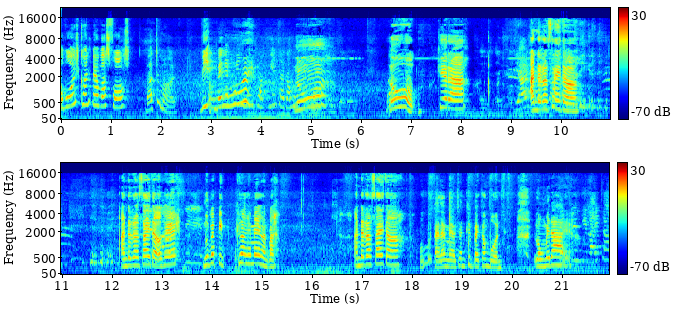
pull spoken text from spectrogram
Obwohl, ich könnte mir was vorstellen. Warte mal. Wie, wenn er keinen Weg hat, geht er da หนู hoch. ลูก เคียรา Ja, อันเดอร์ไซเดอร์อันเดอร์ไซเดอร์โอเค หนูไปปิดเครื่องให้แม่ก่อนปะอันเดอร์ไซเดอร์โอ้ยแต่แล้วแมวฉันขึ้นไปข้างบน ลงไม่ได้ in die Leiter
